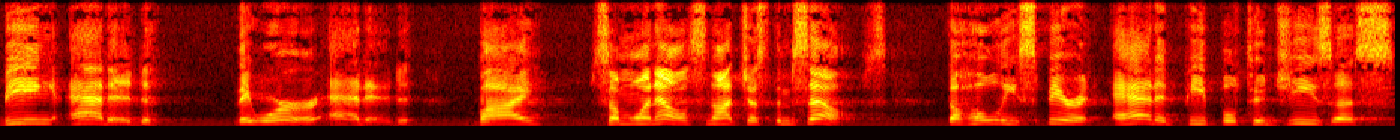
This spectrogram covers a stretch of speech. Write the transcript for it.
Being added, they were added by someone else, not just themselves. The Holy Spirit added people to Jesus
